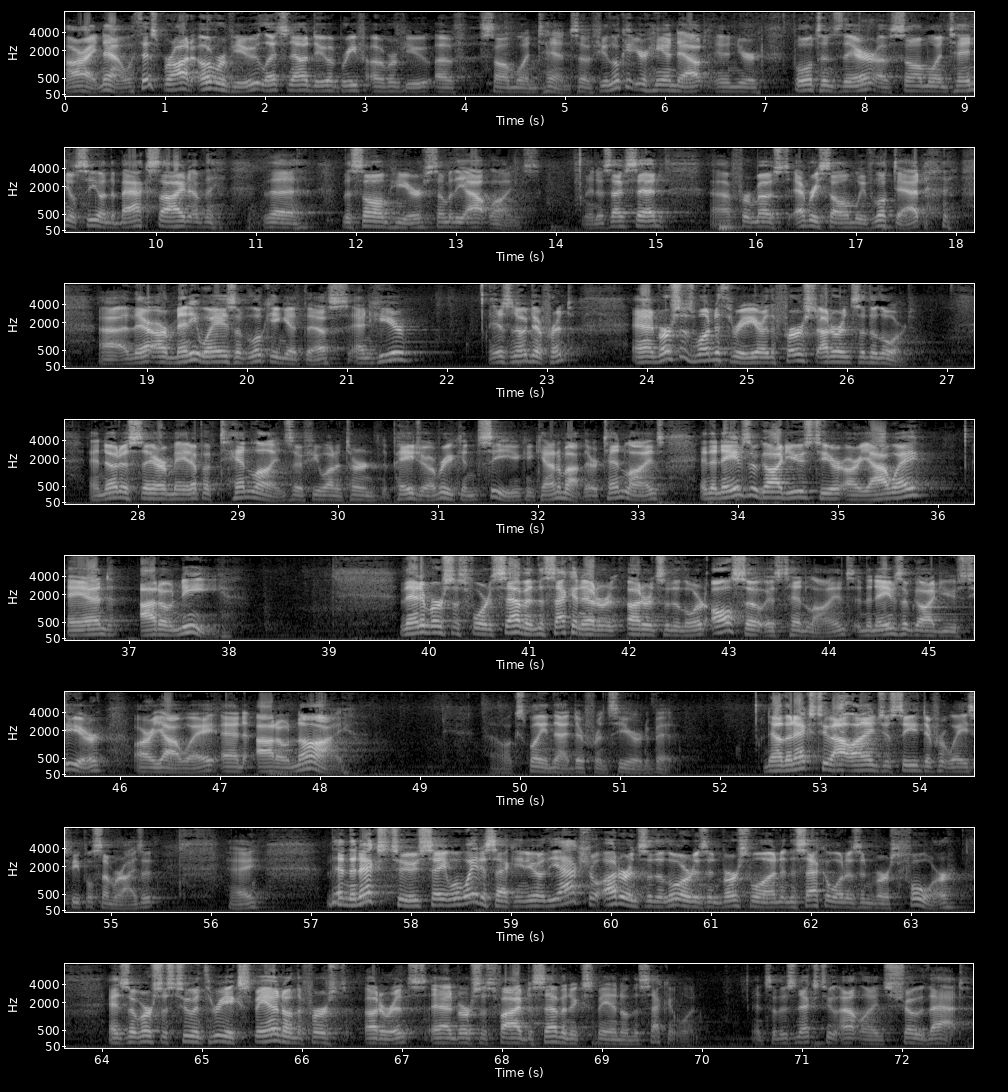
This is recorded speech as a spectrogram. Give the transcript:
All right, now with this broad overview, let's now do a brief overview of Psalm 110. So if you look at your handout in your bulletins there of Psalm 110, you'll see on the back side of the, the, the psalm here some of the outlines. And as I've said, uh, for most every psalm we've looked at. Uh, there are many ways of looking at this, and here is no different. And verses 1 to 3 are the first utterance of the Lord. And notice they are made up of 10 lines. So if you want to turn the page over, you can see, you can count them up. There are 10 lines. And the names of God used here are Yahweh and Adoni. Then in verses 4 to 7, the second utterance of the Lord also is 10 lines, and the names of God used here are Yahweh and Adonai. I'll explain that difference here in a bit. Now, the next two outlines, you'll see different ways people summarize it. Okay. Then the next two say, well, wait a second, you know, the actual utterance of the Lord is in verse 1, and the second one is in verse 4. And so verses 2 and 3 expand on the first utterance, and verses 5 to 7 expand on the second one. And so those next two outlines show that.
